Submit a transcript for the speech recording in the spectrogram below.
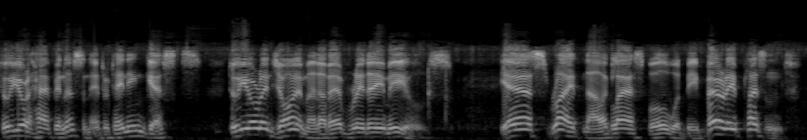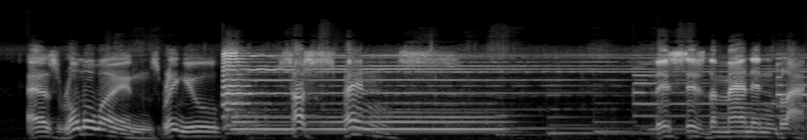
to your happiness in entertaining guests, to your enjoyment of everyday meals. Yes, right now, a glassful would be very pleasant as Roma Wines bring you Suspense. This is the man in black,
